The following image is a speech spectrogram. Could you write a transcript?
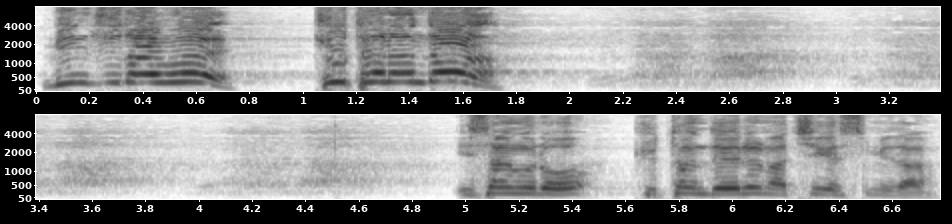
민주당을 규탄한다! 이상으로 규탄 대회를 마치겠습니다.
